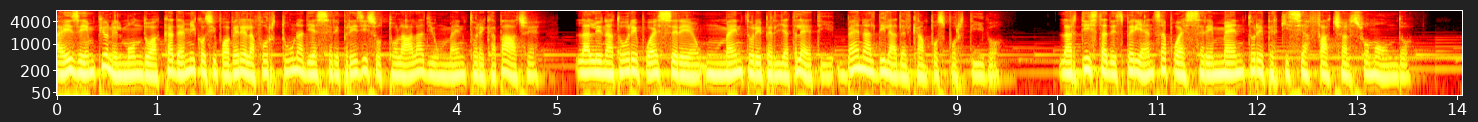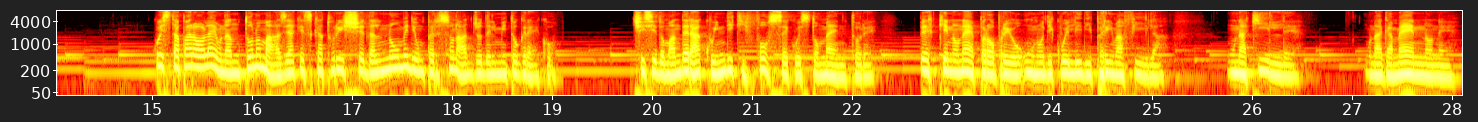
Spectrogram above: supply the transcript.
a esempio, nel mondo accademico si può avere la fortuna di essere presi sotto l'ala di un mentore capace. L'allenatore può essere un mentore per gli atleti, ben al di là del campo sportivo. L'artista d'esperienza può essere mentore per chi si affaccia al suo mondo. Questa parola è un'antonomasia che scaturisce dal nome di un personaggio del mito greco. Ci si domanderà quindi chi fosse questo mentore, perché non è proprio uno di quelli di prima fila. Un Achille, un Agamennone,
